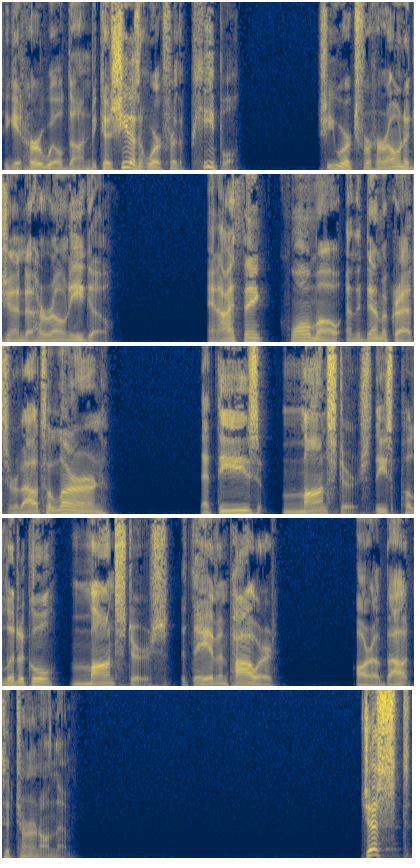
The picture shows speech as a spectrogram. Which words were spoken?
to get her will done because she doesn't work for the people. She works for her own agenda, her own ego. And I think Cuomo and the Democrats are about to learn that these monsters, these political monsters that they have empowered, are about to turn on them. Just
